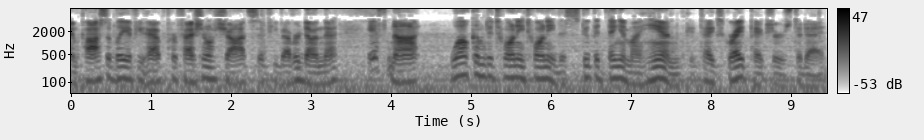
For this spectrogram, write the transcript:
and possibly if you have professional shots, if you've ever done that, if not, welcome to 2020. This stupid thing in my hand takes great pictures today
